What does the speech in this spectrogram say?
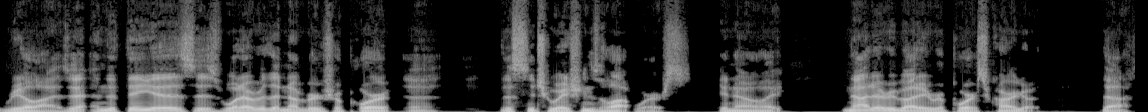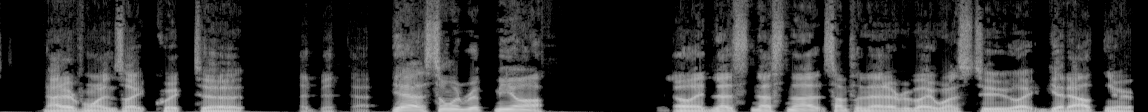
realize. And the thing is, is whatever the numbers report, uh, the situation's a lot worse. You know, like not everybody reports cargo theft. Not everyone's like quick to admit that. Yeah, someone ripped me off. You know, like that's that's not something that everybody wants to like get out there.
